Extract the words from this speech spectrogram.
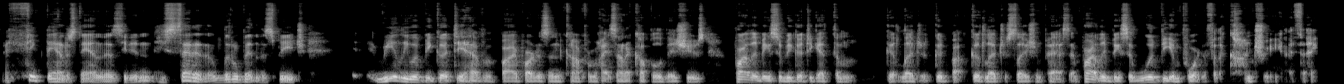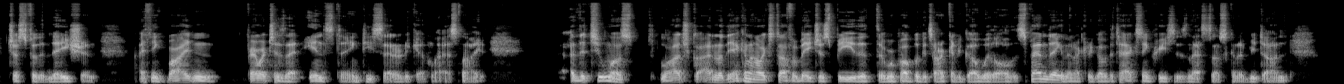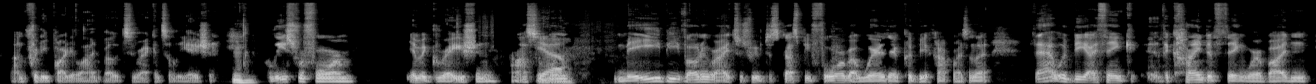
I think they understand this. He didn't. He said it a little bit in the speech. It really would be good to have a bipartisan compromise on a couple of issues. Partly because it would be good to get them get leg- good good legislation passed, and partly because it would be important for the country. I think just for the nation. I think Biden very much has that instinct. He said it again last night. Uh, the two most logical, I don't know, the economic stuff, it may just be that the Republicans aren't going to go with all the spending. They're not going to go with the tax increases, and that stuff's going to be done on pretty party line votes and reconciliation. Mm-hmm. Police reform, immigration, possibly. Yeah. Maybe voting rights, which we've discussed before about where there could be a compromise on that. That would be, I think, the kind of thing where Biden,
